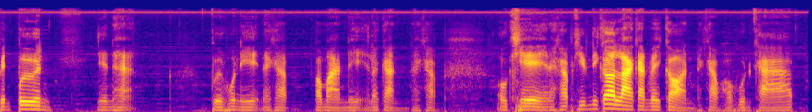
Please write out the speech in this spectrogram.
เป็นปืนนี่นะฮะปืนพวกนี้นะครับประมาณนี้แล้วกันนะครับ โอเคนะครับ คลิปนี้ก็ลากันไปก่อนนะครับ ขอบคุณครับ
